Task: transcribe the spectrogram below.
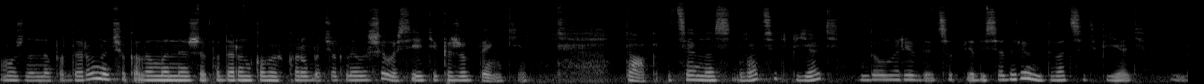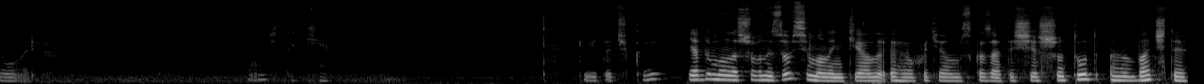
Можна на подаруночок, але в мене вже подарункових коробочок не лишилось, є тільки жовтенькі. Так, це у нас 25 доларів, 950 гривень, 25 доларів. Ось такі квіточки. Я думала, що вони зовсім маленькі, але е, хотіла вам сказати ще, що тут, е, бачите,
